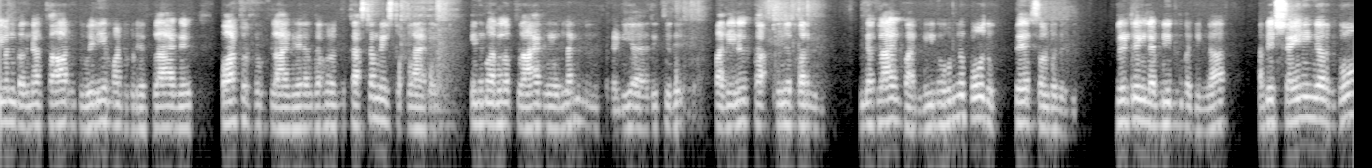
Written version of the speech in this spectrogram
ஈவன் பார்த்தீங்கன்னா காருக்கு வெளியே மாட்டக்கூடிய ஃப்ளாகு வாட்டர் ப்ரூஃப் ஃப்ளாகு அதுக்கப்புறம் வந்து கஸ்டமைஸ்டு ஃப்ளாகு இந்த மாதிரிலாம் ஃப்ளாக் எல்லாமே நமக்கு ரெடியாக இருக்குது. பார்த்தீங்கன்னா இதை பாருங்க. இந்த ஃபிளாக் பாருங்க இது ஒன்று போதும் பேர் சொல்றதுக்கு கிளிட்டரிங்ல எப்படி இருக்கு பார்த்தீங்களா அப்படியே ஷைனிங்காக இருக்கும்.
